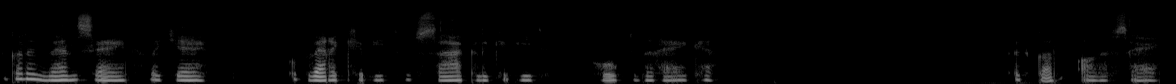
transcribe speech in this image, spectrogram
Het kan een wens zijn wat jij op werkgebied of zakelijk gebied hoopt te bereiken. Het kan alles zijn.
